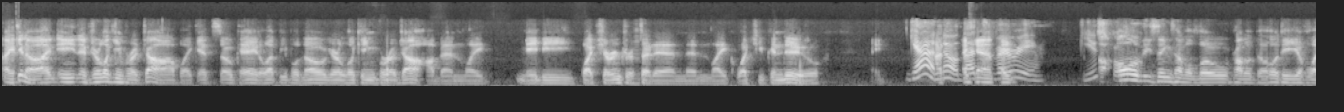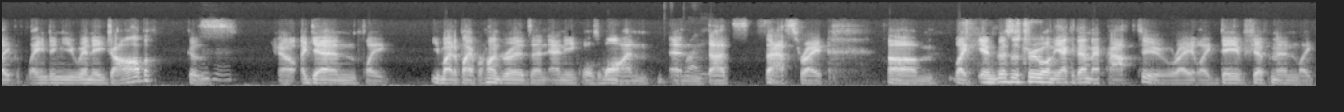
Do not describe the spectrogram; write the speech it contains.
like you know, I mean, if you're looking for a job, like it's okay to let people know you're looking for a job and like maybe what you're interested in and like what you can do. Yeah, I- no, that's again, I- very useful. All of these things have a low probability of like landing you in a job because you know, again, like you might apply for hundreds and n equals one, and Right. that's success, right? Um, like, and this is true on the academic path too, right? Like Dave Shiffman, like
